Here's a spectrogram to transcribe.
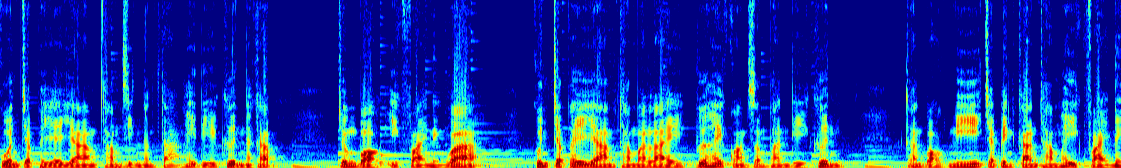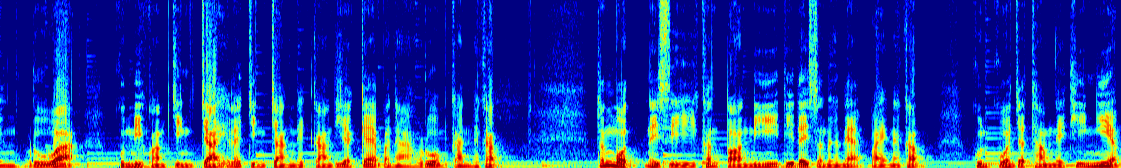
ควรจะพยายามทำสิ่งต่างๆ ให้ดีขึ้นนะครับ จงบอกอีกฝ่ายหนึ่งว่า คุณจะพยายามทำอะไรเพื่อให้ความสัมพันธ์ดีขึ้น การบอกนี้จะเป็นการทำให้อีกฝ่ายหนึ่ง รู้ว่าคุณมีความจริงใจและจริงจังในการที่จะแก้ปัญหาร่วมกันนะครับ ทั้งหมดใน 4 ขั้นตอนนี้ที่ได้เสนอแนะไปนะครับ คุณควรจะทำในที่เงียบ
